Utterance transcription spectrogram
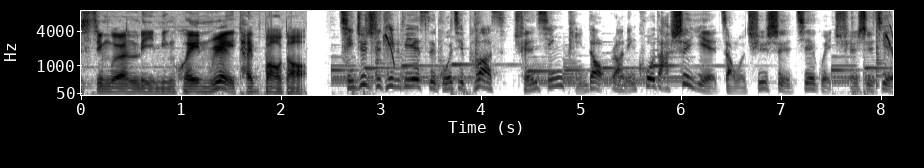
新闻。李明辉、瑞台报道，请支持 TVBS 国际 Plus 全新频道，让您扩大视野，掌握趋势，接轨全世界。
